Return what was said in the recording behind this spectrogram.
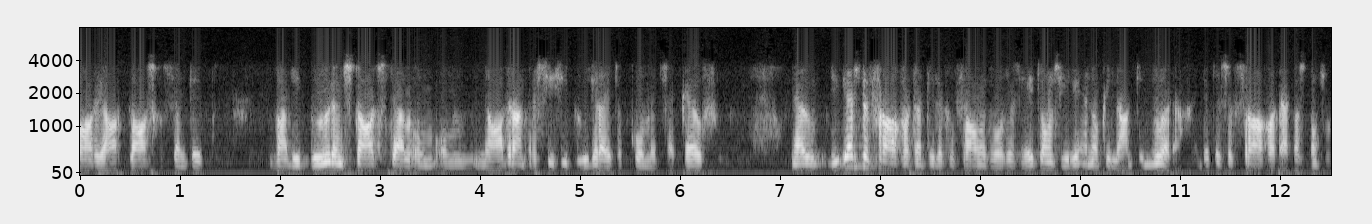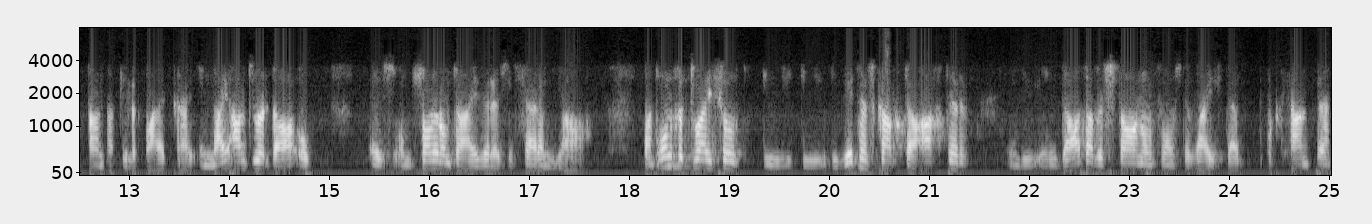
paar jaar plaasgevind het wat die boer in staat stel om om nader aan presisie boerdery te kom met sy kuilvoer. Nou, die eerste vraag wat natuurlik gevra moet word is, het ons hierdie inokulante nodig? En dit is 'n vraag wat ek as konsultant natuurlik baie kry. En my antwoord daarop is om sonder om te huiwer is 'n ferm ja. Want ongetwyfeld die die die wetenskap daar agter en die en die data bestaan om vir ons te wys dat inokulante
